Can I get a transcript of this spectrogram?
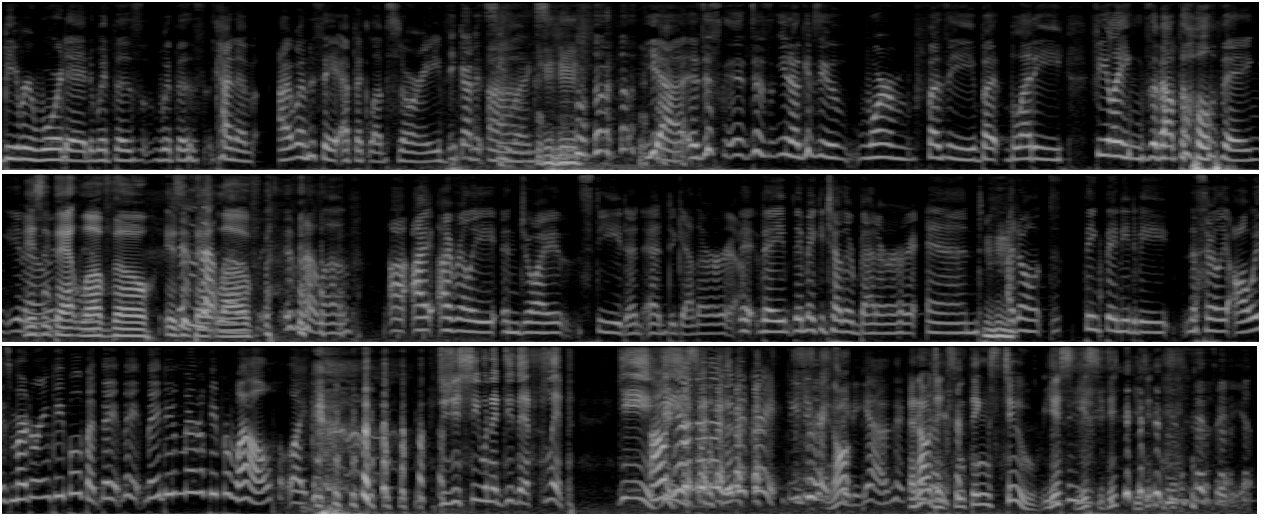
be rewarded with this with this kind of I want to say epic love story It got its sea Um, legs. yeah it just it just you know gives you warm fuzzy but bloody feelings about the whole thing you know Isn't that love, though? Isn't, isn't that, love? isn't that love I, I I really enjoy Stede and Ed together. They they, they make each other better, and mm-hmm. I don't think they need to be necessarily always murdering people, but they, they, they do murder people well. Like, Did you see when I did that flip? Yeah. oh yeah, no, no, you did great. You did great, And I'll- sweetie. Yeah, And I did some things too. Yes, yes, you did. You did. you did, sweetie. Yes.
